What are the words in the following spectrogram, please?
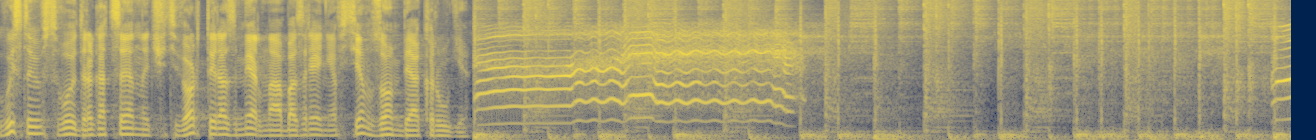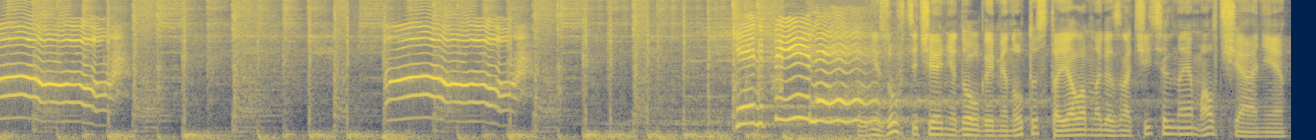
выставив свой драгоценный четвертый размер на обозрение всем зомби округи. Внизу в течение долгой минуты стояло многозначительное молчание,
